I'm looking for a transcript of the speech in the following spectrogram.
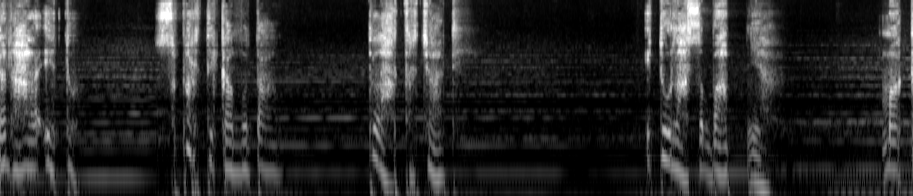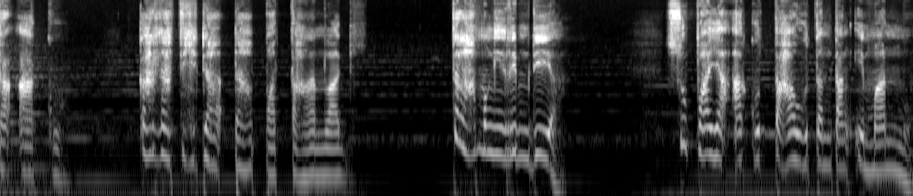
Dan hal itu, seperti kamu tahu, telah terjadi. Itulah sebabnya, maka aku, karena tidak dapat tahan lagi, telah mengirim dia, supaya aku tahu tentang imanmu.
